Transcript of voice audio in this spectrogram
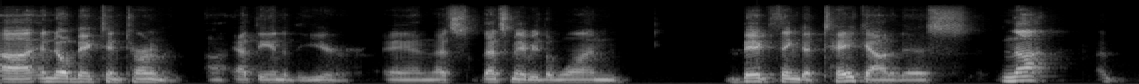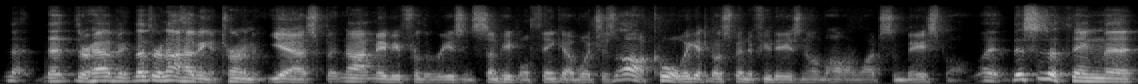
uh, and no Big Ten tournament uh, at the end of the year. And that's that's maybe the one big thing to take out of this. Not that they're having that they're not having a tournament, yes, but not maybe for the reasons some people think of, which is oh cool, we get to go spend a few days in Omaha and watch some baseball. This is a thing that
